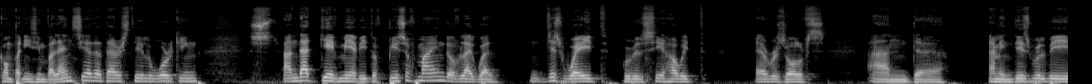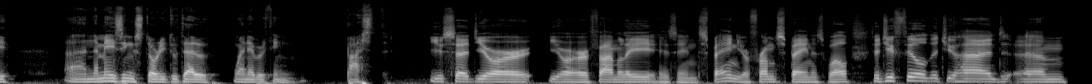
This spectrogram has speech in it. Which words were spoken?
companies in Valencia that are still working, and that gave me a bit of peace of mind of like, well, just wait. We will see how it uh, resolves and uh, I mean, this will be an amazing story to tell when everything passed. You said your your family is in Spain. You're from Spain as well. Did you feel that you had um,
